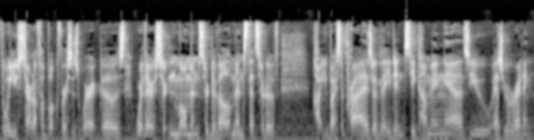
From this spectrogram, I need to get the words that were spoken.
the way you start off a book versus where it goes, were there certain moments or developments that sort of caught you by surprise or that you didn't see coming as you as you were writing?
